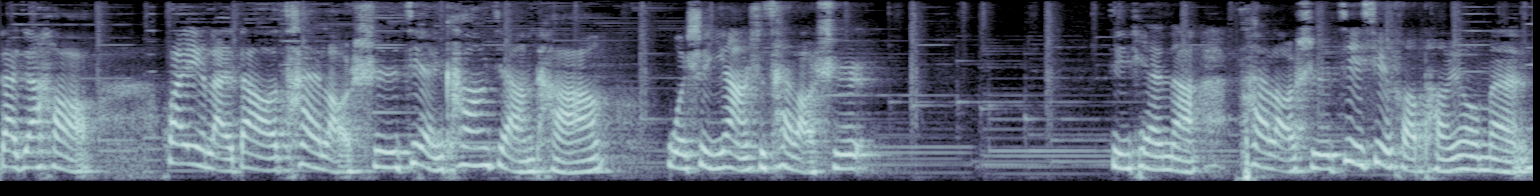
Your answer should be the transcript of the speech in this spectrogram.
大家好，欢迎来到蔡老师健康讲堂，我是营养师蔡老师。今天呢，蔡老师继续和朋友们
